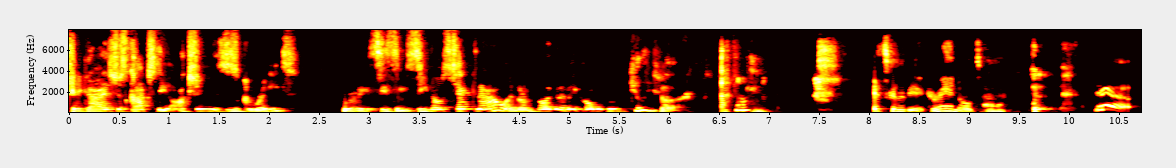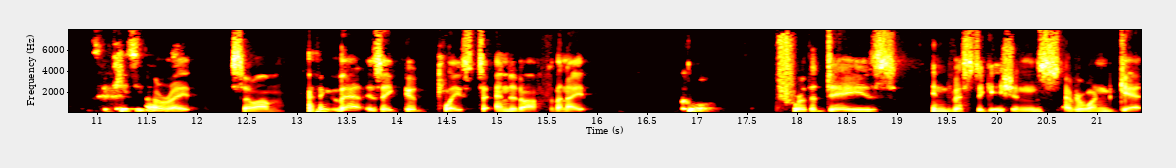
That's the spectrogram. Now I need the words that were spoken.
hey guys, just got to the auction. This is great. We're going to see some Xenos tech now, and I'm probably going to make all the room kill each other. It's going to be a grand old time. So Casey, All right. So um I think that is a good place to end it off for the night. cool. For the day's investigations, everyone get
